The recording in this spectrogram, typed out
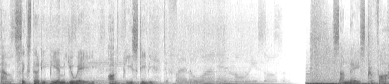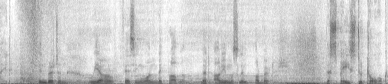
and 6.30 p.m. UAE on Peace TV. Sundays provide. In Britain, we are facing one big problem that are you Muslim or British? The space to talk.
